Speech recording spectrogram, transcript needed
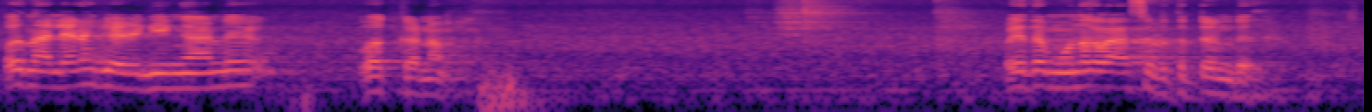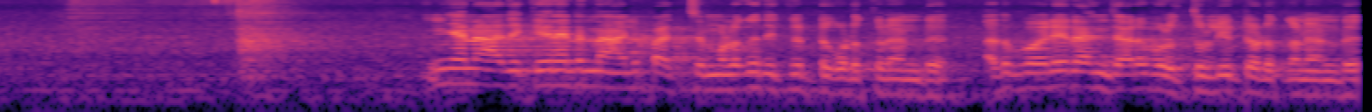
അപ്പോൾ നല്ലോണം കഴുകിങ്ങാണ്ട് വെക്കണം. അപ്പോൾ ഇത് മൂന്ന് ഗ്ലാസ് എടുത്തിട്ടുണ്ട്. ഞാൻ ആദ്യമേ നാല് പച്ചമുളക് ഇതിക്ക് ഇട്ട് കൊടുക്കുന്നുണ്ട്. അതുപോലെ ഒരു അഞ്ചാറ് വെളുത്തുള്ളി ഇട്ട് കൊടുക്കുന്നുണ്ട്.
